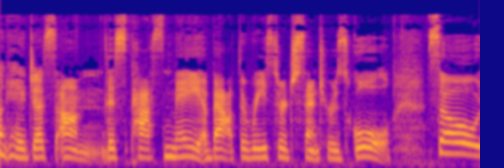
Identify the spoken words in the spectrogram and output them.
okay just um this past may about the research center's goal. So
